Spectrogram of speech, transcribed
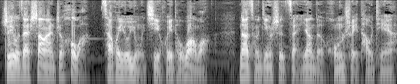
只有在上岸之后啊，才会有勇气回头望望，那曾经是怎样的洪水滔天啊！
